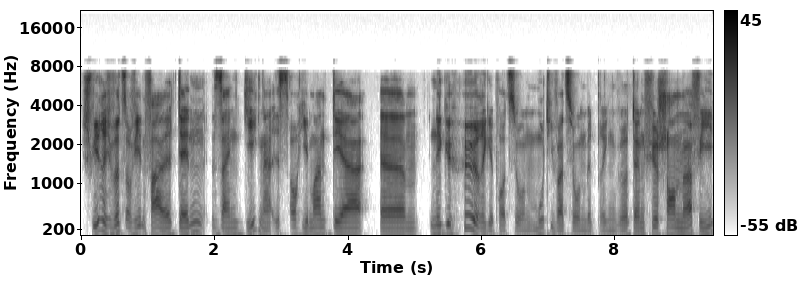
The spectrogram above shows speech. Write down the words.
Schwierig wird es auf jeden Fall, denn sein Gegner ist auch jemand, der ähm, eine gehörige Portion Motivation mitbringen wird. Denn für Sean Murphy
